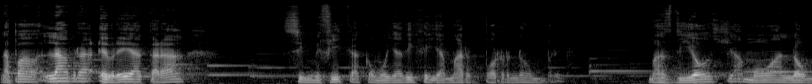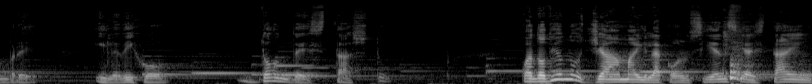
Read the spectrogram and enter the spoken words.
La palabra hebrea cara significa, como ya dije, llamar por nombre. Mas Dios llamó al hombre y le dijo, ¿dónde estás tú? Cuando Dios nos llama y la conciencia está en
